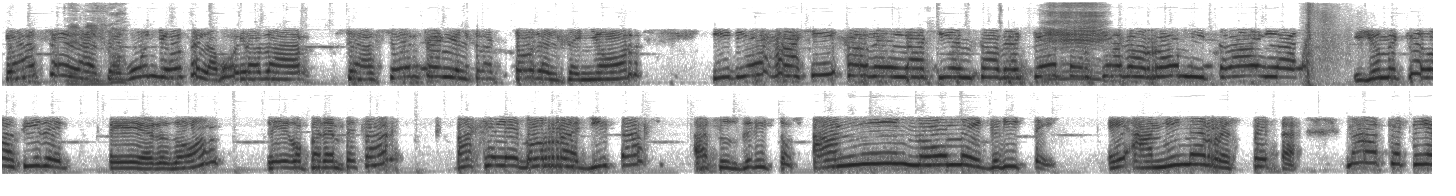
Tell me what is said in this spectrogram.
¿Qué hace? La, según yo se la voy a dar. Se acerca en el tractor el señor y vieja hija de la quién sabe qué, ¿por qué agarró mi traila? Y yo me quedo así de, perdón. Le digo, para empezar, bájele dos rayitas a sus gritos. A mí no me grite. eh, a mí me respeta. No, que tío,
